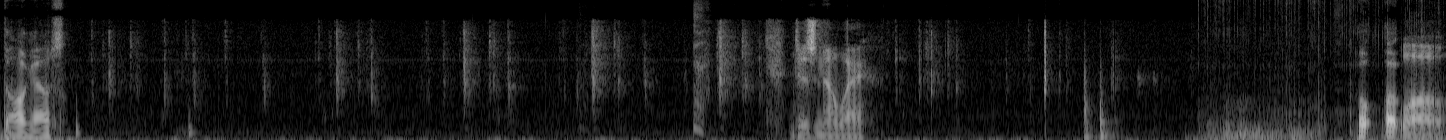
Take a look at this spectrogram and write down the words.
doghouse. There's no way. Oh, oh, Whoa.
